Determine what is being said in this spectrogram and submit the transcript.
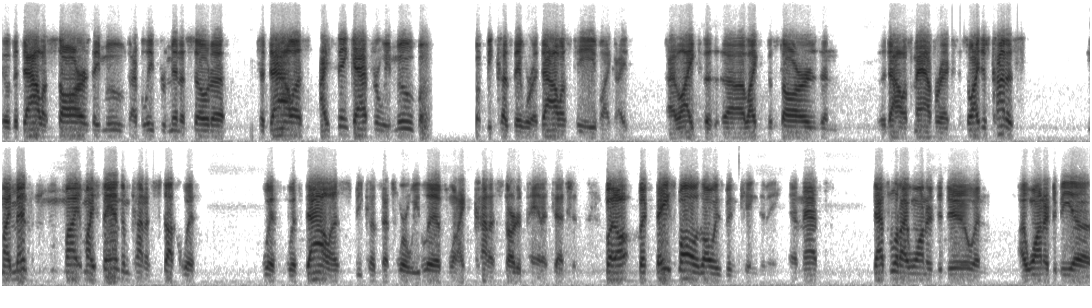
you know, the Dallas Stars. They moved, I believe, from Minnesota to Dallas. I think after we moved, but, but because they were a Dallas team, like I, I liked the uh, I liked the Stars and the Dallas Mavericks. So I just kind of my men, my my fandom kind of stuck with with with Dallas because that's where we lived when I kind of started paying attention. But uh, but baseball has always been king to me, and that's that's what I wanted to do, and I wanted to be a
